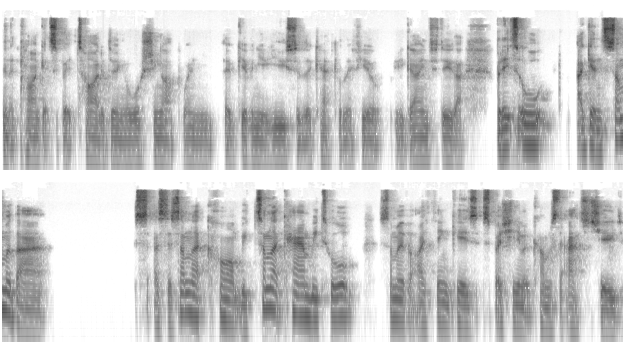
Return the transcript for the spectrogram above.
then the client gets a bit tired of doing a washing up when they've given you use of the kettle if you're you're going to do that. But it's all again, some of that said some of that can't be, some of that can be taught. Some of it, I think, is especially when it comes to attitude,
